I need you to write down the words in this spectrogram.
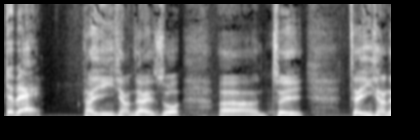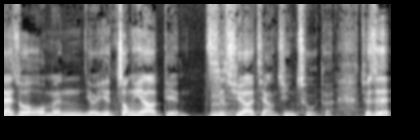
对不对？它影响在说，呃，所以。在影响在说，我们有一些重要点是需要讲清楚的，嗯、就是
